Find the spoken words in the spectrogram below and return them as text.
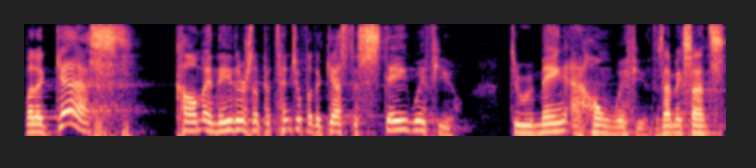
But a guest come and they, there's a potential for the guest to stay with you, to remain at home with you. Does that make sense?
